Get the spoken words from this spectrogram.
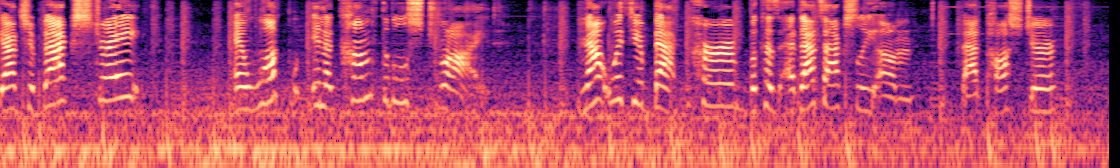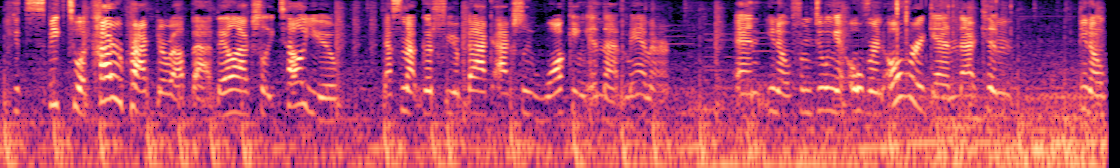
got your back straight, and walk in a comfortable stride. Not with your back curved because that's actually um, bad posture. You could speak to a chiropractor about that. They'll actually tell you that's not good for your back actually walking in that manner. And, you know, from doing it over and over again, that can, you know,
